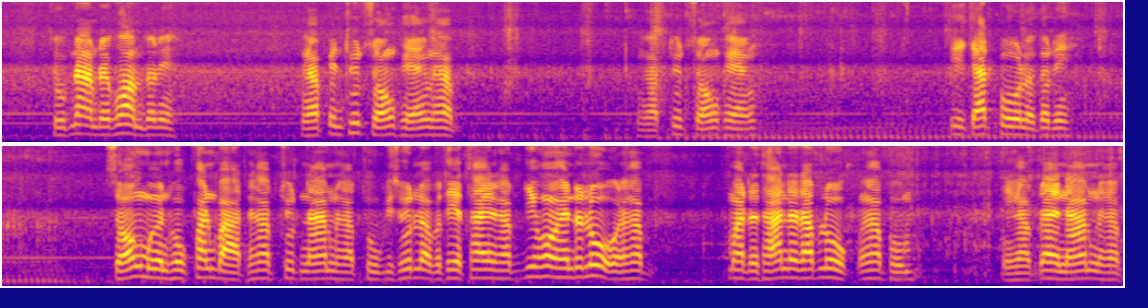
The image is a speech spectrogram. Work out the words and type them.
ำสูบน้ำโดยพร้อมตัวนี้นะครับเป็นชุดสองแผงนะครับนะครับชุดสองแผงที่จัดโปรแล้วตัวนี้สองหมื่นหกพันบาทนะครับชุดน้ำนะครับถูกที่สุดแล้วประเทศไทยนะครับยี่ห้อแฮนด์โลนะครับ มาตรฐานระดับโลกนะครับผมนี่ครับได้น้ำนะครับ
